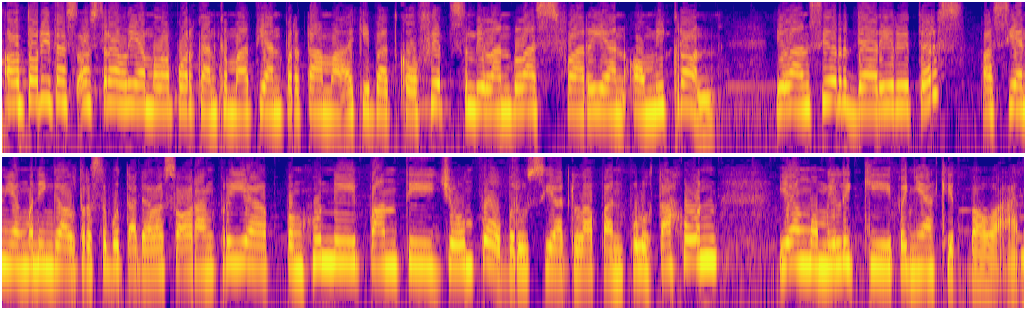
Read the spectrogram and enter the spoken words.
Otoritas Australia melaporkan kematian pertama akibat COVID-19 varian Omicron. Dilansir dari Reuters, pasien yang meninggal tersebut adalah seorang pria penghuni panti jompo berusia 80 tahun yang memiliki penyakit bawaan.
